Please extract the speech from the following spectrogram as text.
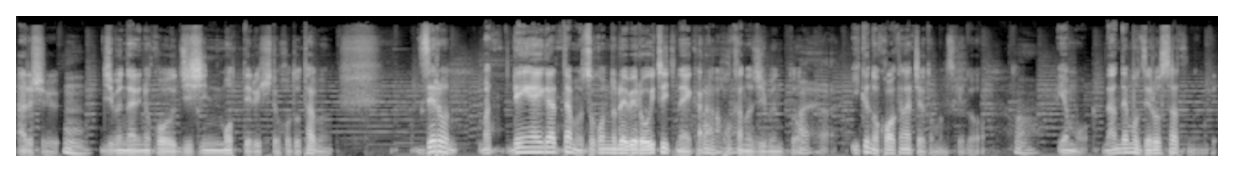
ある種、うん。自分なりのこう、自信持ってる人ほど多分、ゼロ、ま、恋愛が多分そこのレベル追いついてないから、うん他の自分と。行くの怖くなっちゃうと思うんですけど、うん、いやもう、何でもゼロスタートなんで、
